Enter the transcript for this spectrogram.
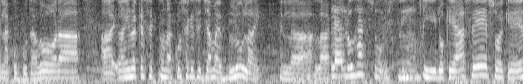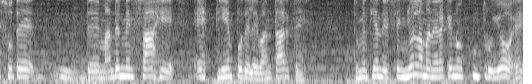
la computadora. Hay, una, cosa, una cosa que se llama el blue light. En la, la, luz azul, sí. Y lo que hace eso es que eso te, te manda el mensaje, es tiempo de levantarte. ¿Tú me entiendes? El Señor, la manera que nos construyó es,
